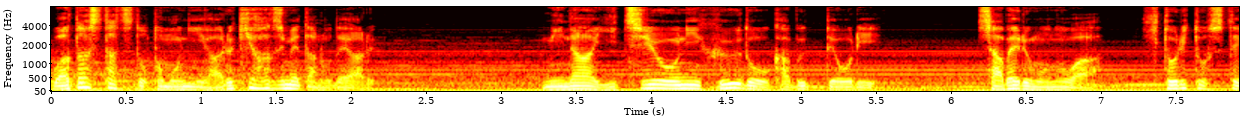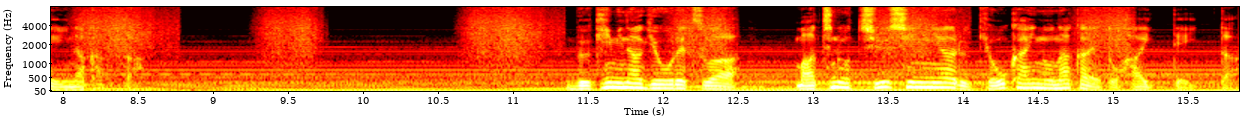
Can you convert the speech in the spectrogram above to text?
私たちと共に歩き始めたのである。皆一様にフードをかぶっており喋る者は一人としていなかった。不気味な行列は町の中心にある教会の中へと入っていった。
